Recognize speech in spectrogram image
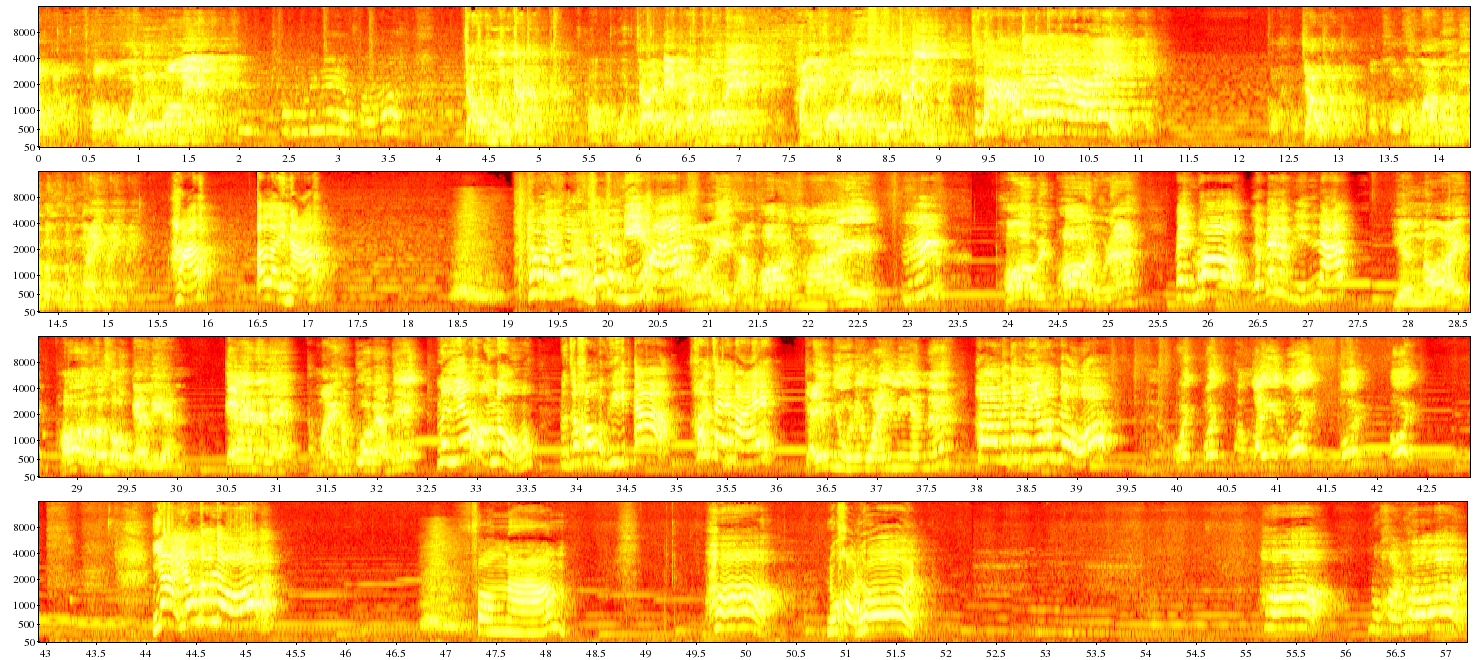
ชอบขโมยเงินพ่อแม่เจ้าก็เหมือนกันชอบพูดจาแดกดันพ่อแม่ ให้พ่อแม่เสียใจ ฉันถามว่าแกต้องการอะไร ก่อนเจ้ามาขอเข้ามาผู้มีพระคุณไง ฮะ พ่อทำไม หืมพ่อเป็นพ่อหนูนะ เป็นพ่อแล้วเป็นแบบนี้นี่นะ อย่างน้อย พ่อก็ส่งแกเรียน แกนั่นแหละทำไมทำตัวแบบนี้ มันเรื่องของหนู หนูจะเข้ากับพี่กีตาร์เข้าใจไหม แกยังอยู่ในวัยเรียนนะพ่อไม่ต้องมายุ่งกับหนู โอ้อ้ยโอ้ยทำไรโอ้ยโอ้ยโอ้ยอย่ายุ่งกับหนู ฟองน้พ่อ หนูขอโทษ พ่อ หนูขอโทษ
